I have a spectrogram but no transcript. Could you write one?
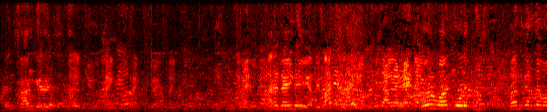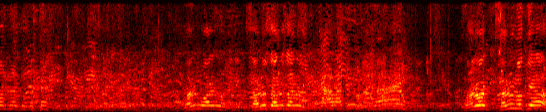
Thank you, thank you, thank you guys, thank you. अरे नहीं नहीं अभी बात वन बंद कर दे बोल रहा तुम। वन वन सानू सानू वरुण सानू लुक यार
